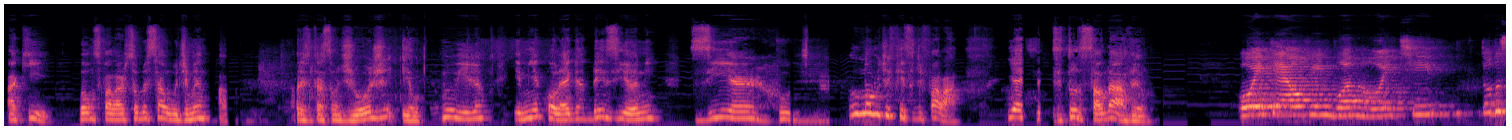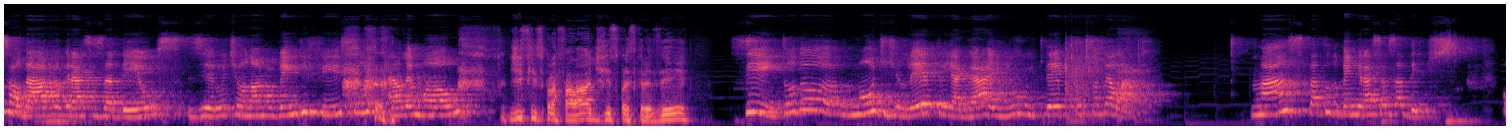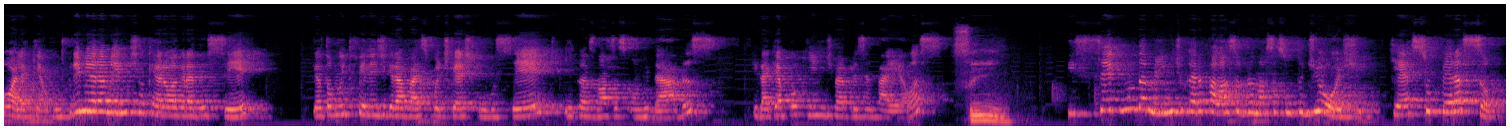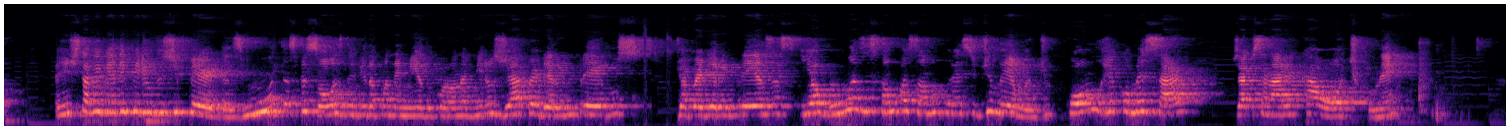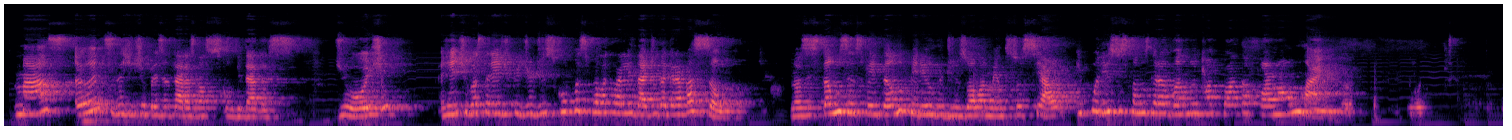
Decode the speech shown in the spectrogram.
Aqui vamos falar sobre saúde mental. A apresentação de hoje, eu, Kevin William, e minha colega Desiane Zierhut. Um nome difícil de falar. E aí, tudo saudável? Oi, Kelvin, boa noite. Tudo saudável, graças a Deus. Zerut é um nome bem difícil, é alemão. difícil para falar, difícil para escrever. Sim, tudo um monte de letra, e H, e U, e T, por tudo quanto é lado. Mas tá tudo bem, graças a Deus. Olha, Kelvin, primeiramente eu quero agradecer. Eu estou muito feliz de gravar esse podcast com você e com as nossas convidadas. E daqui a pouquinho a gente vai apresentar elas. Sim. E segundamente, eu quero falar sobre o nosso assunto de hoje, que é superação. A gente está vivendo em períodos de perdas. Muitas pessoas, devido à pandemia do coronavírus, já perderam empregos, já perderam empresas e algumas estão passando por esse dilema de como recomeçar, já que o cenário é caótico, né? Mas antes da gente apresentar as nossas convidadas de hoje, a gente gostaria de pedir desculpas pela qualidade da gravação. Nós estamos respeitando o período de isolamento social e por isso estamos gravando em uma plataforma online.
